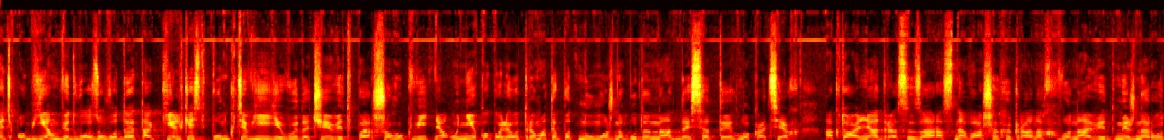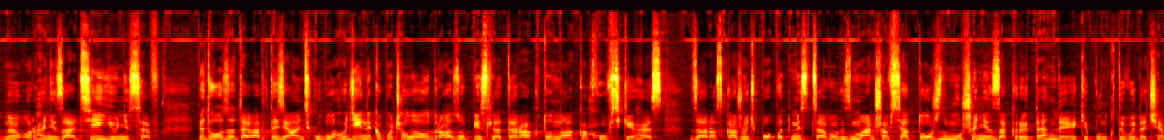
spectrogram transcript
Скоротять об'єм відвозу води та кількість пунктів її видачі. Від 1 квітня у Нікополі отримати питну можна буде на 10 локаціях. Актуальні адреси зараз на ваших екранах. Вона від міжнародної організації ЮНІСЕФ. Підвозити артезіанську благодійники почали одразу після теракту на Каховський ГЕС. Зараз кажуть, попит місцевих зменшився, тож змушені закрити деякі пункти видачі.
